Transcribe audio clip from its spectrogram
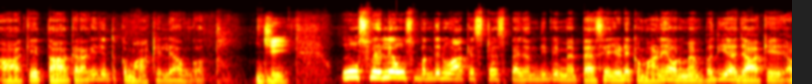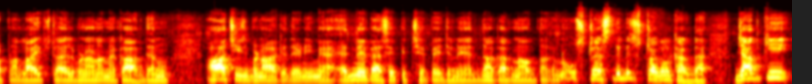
ਆ ਕੇ ਤਾਂ ਕਰਾਂਗੇ ਜੇ ਤੂੰ ਕਮਾ ਕੇ ਲਿਆਉਂਗਾ ਉੱਥੋਂ। ਜੀ। ਉਸ ਵੇਲੇ ਉਸ ਬੰਦੇ ਨੂੰ ਆ ਕੇ ਸਟ੍ਰੈਸ ਪੈ ਜਾਂਦੀ ਵੀ ਮੈਂ ਪੈਸੇ ਜਿਹੜੇ ਕਮਾਣੇ ਔਰ ਮੈਂ ਵਧੀਆ ਜਾ ਕੇ ਆਪਣਾ ਲਾਈਫ ਸਟਾਈਲ ਬਣਾਉਣਾ ਮੈਂ ਘਰਦਿਆਂ ਨੂੰ ਆਹ ਚੀਜ਼ ਬਣਾ ਕੇ ਦੇਣੀ ਮੈਂ ਇੰਨੇ ਪੈਸੇ ਪਿੱਛੇ ਭੇਜਣੇ ਇਦਾਂ ਕਰਨਾ ਉਦਾਂ ਕਰਨਾ ਉਹ ਸਟ੍ਰੈਸ ਦੇ ਵਿੱਚ ਸਟਰਗਲ ਕਰਦਾ। ਜਦ ਕਿ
